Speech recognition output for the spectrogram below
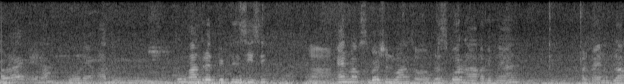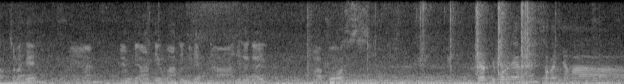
Alright, ayan na. Buo na yung ating 215cc na NMAX version 1. So, plus 4, nakakabit na yan. Palit tayo ng block, tsaka head. Ayan. MTRT yung ating head na nilagay. Tapos, 34mm sa kanyang ah,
